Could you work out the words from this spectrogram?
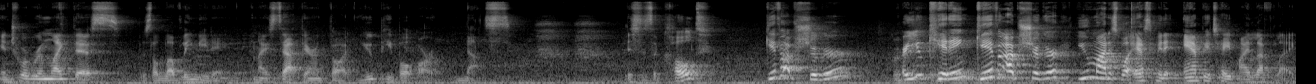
into a room like this. It was a lovely meeting. And I sat there and thought, you people are nuts. This is a cult. Give up sugar. Are you kidding? Give up sugar? You might as well ask me to amputate my left leg.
